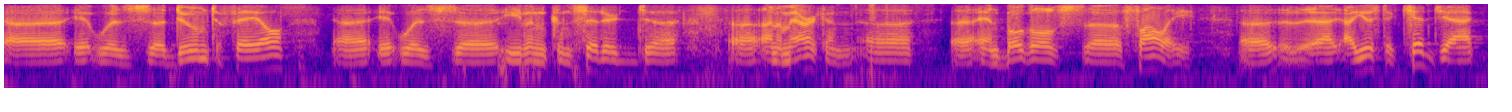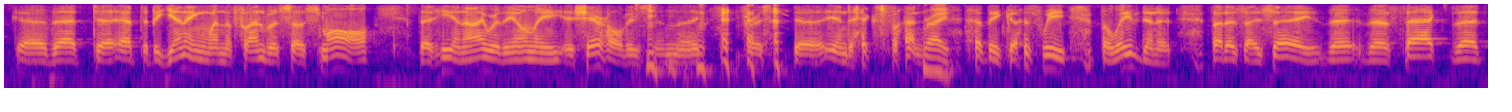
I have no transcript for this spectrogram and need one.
Uh, it was uh, doomed to fail. Uh, it was uh, even considered uh, uh, un-American uh, uh, and Bogle's uh, folly I, I used to kid Jack uh, that uh, at the beginning, when the fund was so small, that he and I were the only shareholders in the first uh, index fund, right? because we believed in it. But as I say, the the fact that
